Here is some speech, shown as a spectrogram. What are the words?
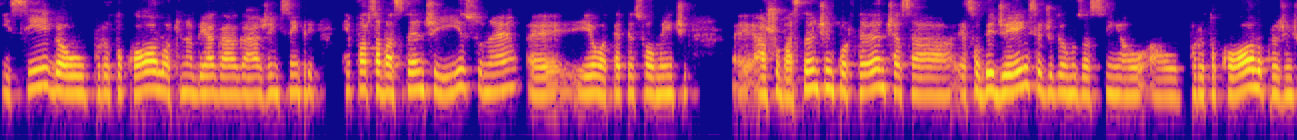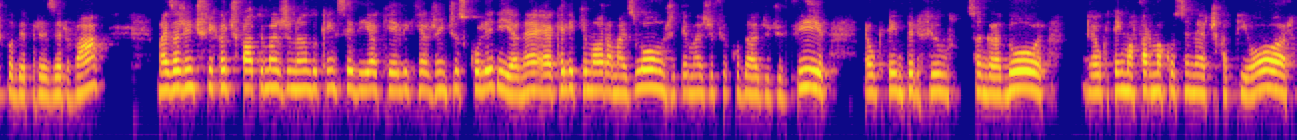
e siga o protocolo aqui na BHH, a gente sempre reforça bastante isso, né? É, eu até pessoalmente é, acho bastante importante essa, essa obediência, digamos assim, ao, ao protocolo para a gente poder preservar, mas a gente fica de fato imaginando quem seria aquele que a gente escolheria, né? É aquele que mora mais longe, tem mais dificuldade de vir, é o que tem perfil sangrador, é o que tem uma farmacocinética pior,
